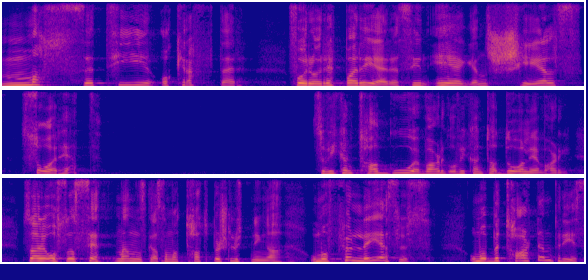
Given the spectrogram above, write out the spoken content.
masse tid og krefter for å reparere sin egen sjels sårhet. Så vi kan ta gode valg, og vi kan ta dårlige valg så har jeg også sett mennesker som har tatt beslutninger om å følge Jesus. Om å betale en pris.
